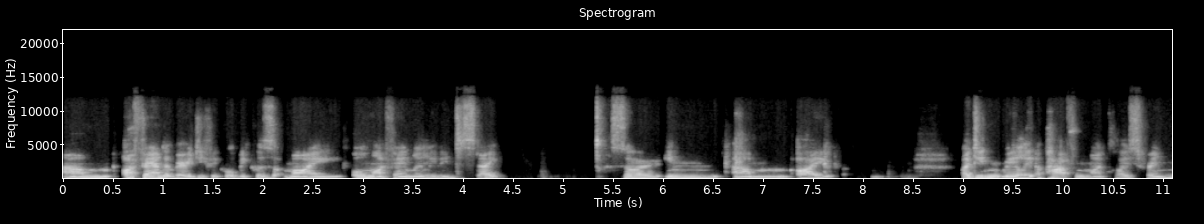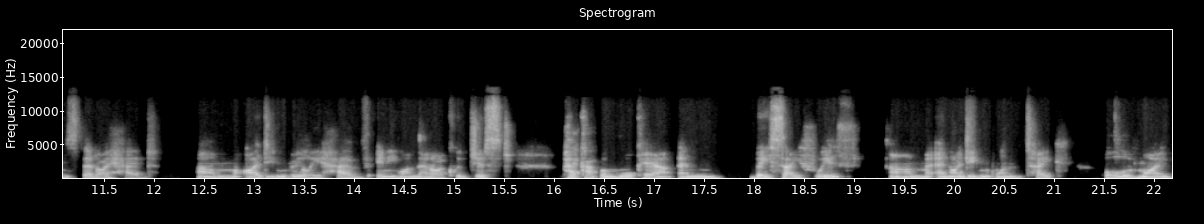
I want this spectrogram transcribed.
um, I found it very difficult because my all my family live interstate. So in um, I I didn't really, apart from my close friends that I had Um, I didn't really have anyone that I could just pack up and walk out and be safe with. Um, and I didn't want to take all of my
